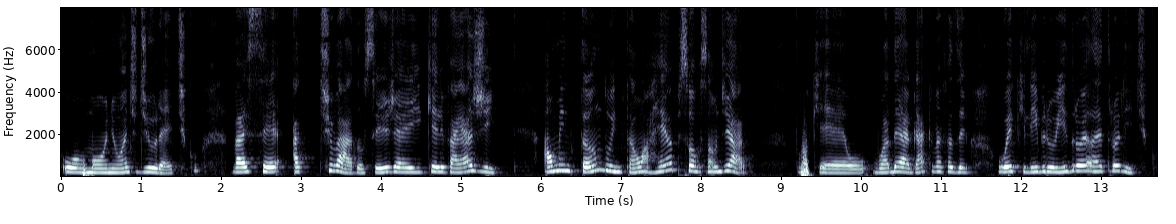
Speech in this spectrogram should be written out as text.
o hormônio antidiurético, vai ser ativado, ou seja, é aí que ele vai agir, aumentando então a reabsorção de água, porque é o, o ADH que vai fazer o equilíbrio hidroeletrolítico.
